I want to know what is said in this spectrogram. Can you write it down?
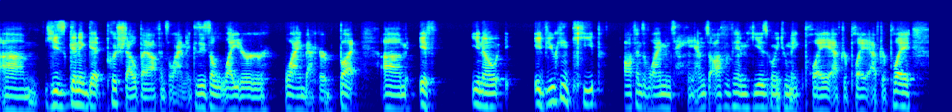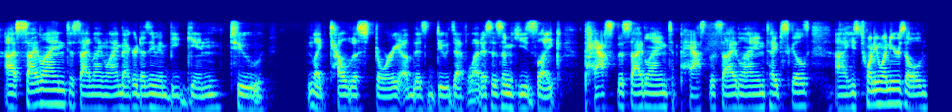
Um, he's going to get pushed out by offensive linemen because he's a lighter linebacker. But um, if, you know, if you can keep offensive lineman's hands off of him, he is going to make play after play after play. Uh, sideline to sideline linebacker doesn't even begin to like tell the story of this dude's athleticism. He's like past the sideline to past the sideline type skills. Uh, he's 21 years old.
